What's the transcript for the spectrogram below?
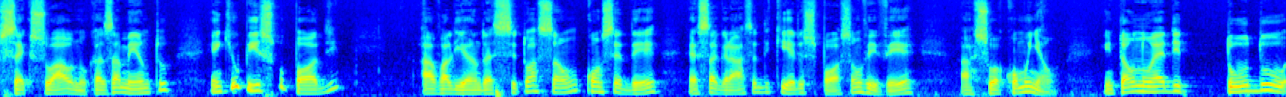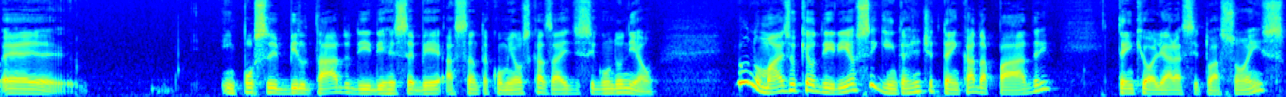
sexual no casamento, em que o bispo pode avaliando essa situação, conceder essa graça de que eles possam viver a sua comunhão. Então não é de tudo é, impossibilitado de, de receber a Santa Comunhão os casais de segunda união. E no mais, o que eu diria é o seguinte: a gente tem, cada padre tem que olhar as situações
